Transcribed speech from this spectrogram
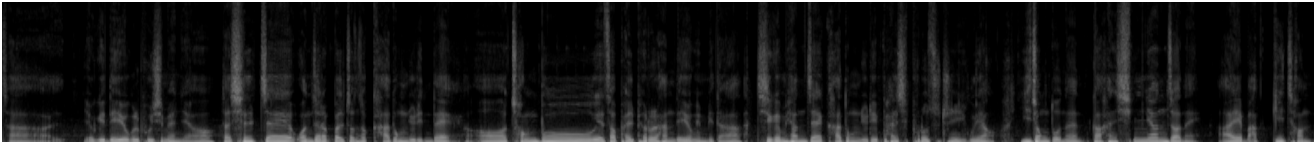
자, 여기 내용을 보시면요. 자, 실제 원자력 발전소 가동률인데 어, 정부에서 발표를 한 내용입니다. 지금 현재 가동률이 80% 수준이고요. 이 정도는 그러니까 한 10년 전에 아예 막기 전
